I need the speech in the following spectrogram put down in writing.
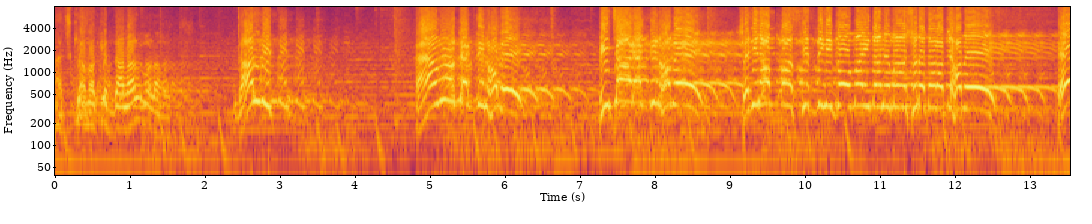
আজকে আমাকে দালাল বলা হচ্ছে। গাল দিচ্ছে। কেমন একদিন হবে? বিচার একদিন হবে। সেদিন আব্বাস সিদ্দিকিকে ময়দানে মাসুরে দাঁড়াতে হবে। হে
